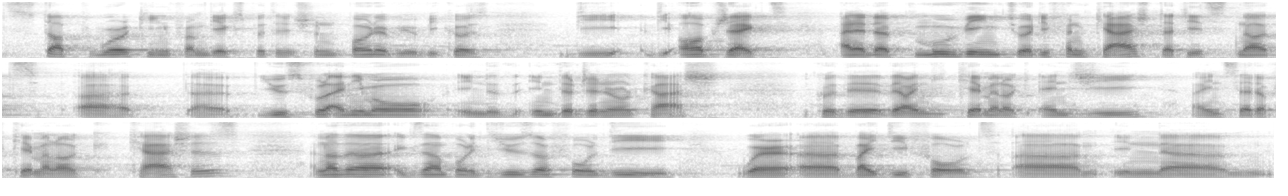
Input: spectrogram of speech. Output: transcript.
stopped working from the exploitation point of view because the, the object ended up moving to a different cache that is not uh, uh, useful anymore in the, in the general cache because they, they are in the kmalloc ng instead of kmalloc caches. Another example is user4d, where uh, by default um, in um,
